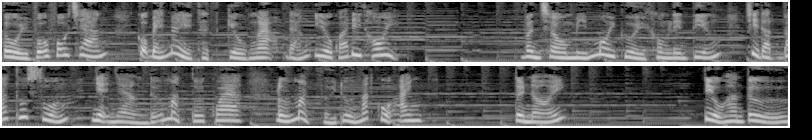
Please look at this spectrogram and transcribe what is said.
Tôi vỗ vỗ chán, cậu bé này thật kiều ngạo đáng yêu quá đi thôi. Vân Châu mím môi cười không lên tiếng, chỉ đặt bát thuốc xuống, nhẹ nhàng đỡ mặt tôi qua, đối mặt với đôi mắt của anh. Tôi nói, Tiểu hoàng tử,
